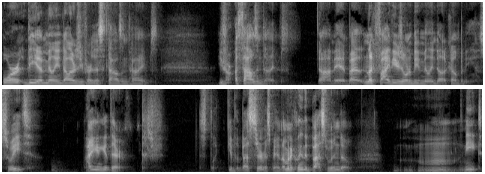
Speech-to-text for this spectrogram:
Or the a uh, million dollars. You've heard this a thousand times. You've heard a thousand times. Ah man, but in like five years, I want to be a million dollar company. Sweet. How you gonna get there? Just like give the best service, man. I'm gonna clean the best window. Mm, neat.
